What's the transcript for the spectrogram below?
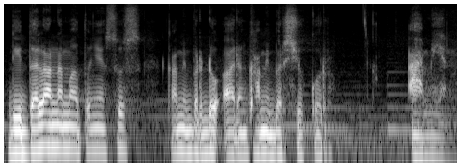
Di dalam nama Tuhan Yesus kami berdoa dan kami bersyukur. Amin.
